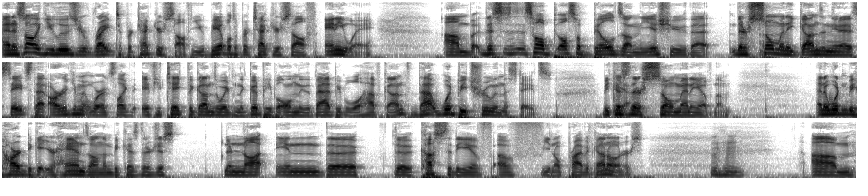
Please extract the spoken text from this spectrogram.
And it's not like you lose your right to protect yourself. You'd be able to protect yourself anyway. Um, but this is this all also builds on the issue that there's so many guns in the United States. That argument where it's like if you take the guns away from the good people, only the bad people will have guns. That would be true in the states because Yeah. there's so many of them, and it wouldn't be hard to get your hands on them because they're just they're not in the the custody of of you know private gun owners. Um,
